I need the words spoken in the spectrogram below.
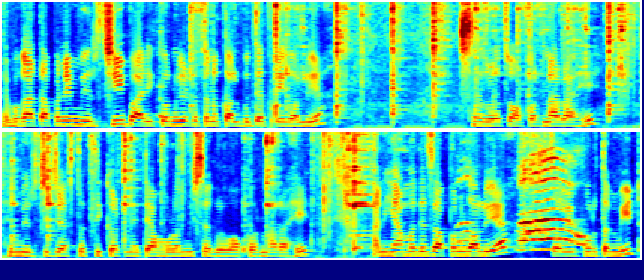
हे बघा आता आपण हे मिरची बारीक करून घेतो ना कलबुत्यात ते घालूया. सगळंच वापरणार आहे. हे मिरची जास्त तिखट नाही त्यामुळं मी सगळं वापरणार आहे. आणि ह्यामध्येच आपण घालूया चवीपुरतं मीठ.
